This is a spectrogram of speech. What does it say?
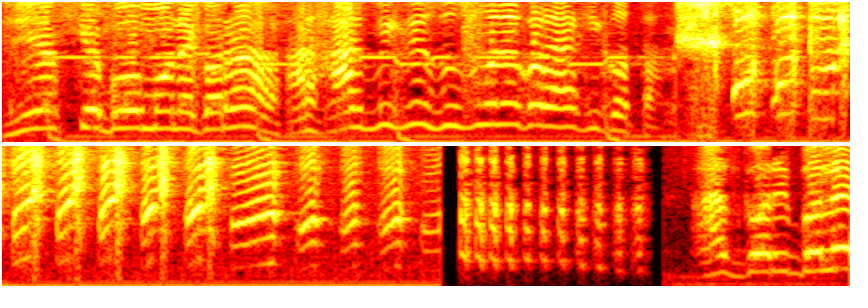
জিএফ কে বউ মনে করা? আর হার বিক্রি জুস মনে করা একই কথা। আজ গরিব বলে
